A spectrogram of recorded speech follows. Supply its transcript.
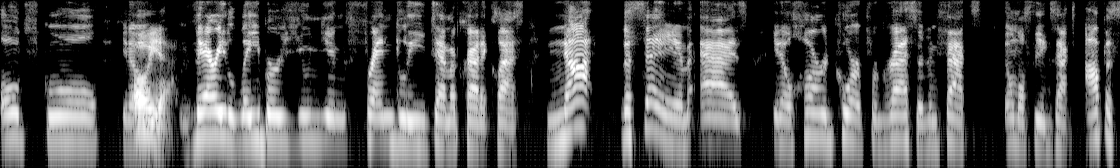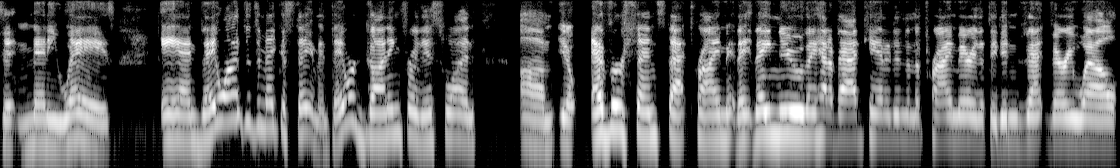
old school, you know, Oh, yeah. very labor union friendly Democratic class. Not the same as, you know, hardcore progressive. In fact, almost the exact opposite in many ways. And they wanted to make a statement. They were gunning for this one. Um, you know, ever since that primary, they, they knew they had a bad candidate in the primary that they didn't vet very well.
